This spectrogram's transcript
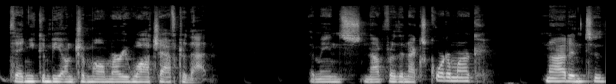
then you can be on Jamal Murray watch after that. That means not for the next quarter mark, not into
